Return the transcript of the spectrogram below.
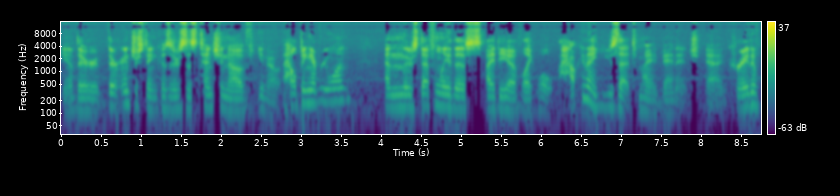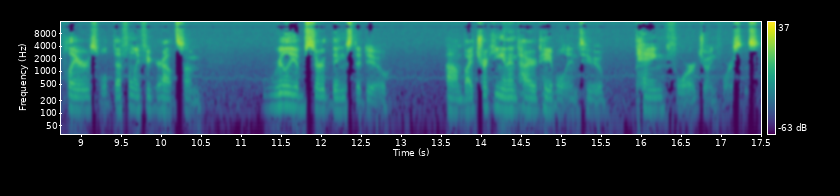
you know they're they're interesting because there's this tension of you know helping everyone and there's definitely this idea of like well how can i use that to my advantage and creative players will definitely figure out some really absurd things to do um, by tricking an entire table into paying for join forces.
